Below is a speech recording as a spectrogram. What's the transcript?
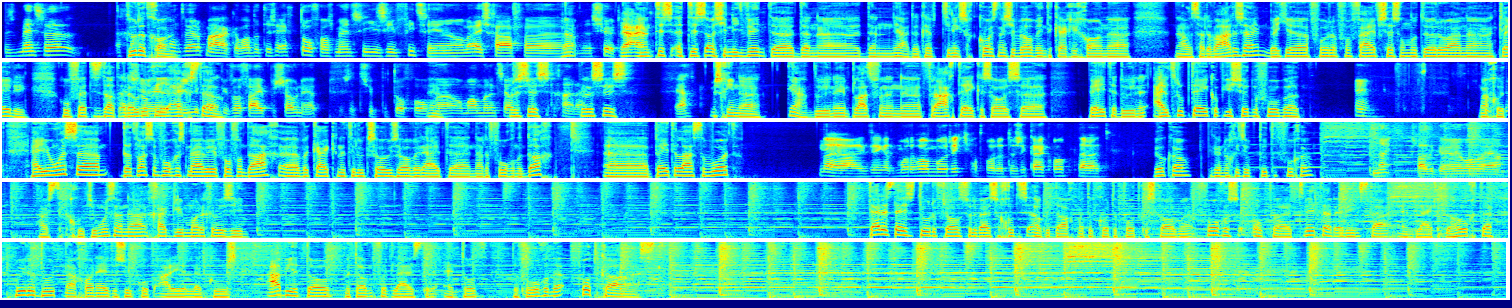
Dus mensen gaan dat gewoon. ontwerp maken. Want het is echt tof als mensen je zien fietsen in een onwijs gaaf eh, Ja. shirt. Ja, en het is, het is als je niet wint, dan, eh, dan, ja, dan heeft het je niks gekost. En als je wel wint, dan krijg je gewoon, nou wat zou de waarde zijn? Weet je, voor, voor 500, 600 euro aan, kleding. Hoe vet is dat? En Als ook nog in je eigen een stijl. vriendenclubje van vijf personen hebt, is dat super tof om, Ja. om allemaal in hetzelfde Precies, te gaan rijden. Precies. Ja. Misschien eh, ja, doe je in plaats van een eh, vraagteken zoals eh, Peter, doe je een uitroepteken op je shirt bijvoorbeeld. Hm. Maar goed. Hey jongens, eh, dat was er volgens mij weer voor vandaag. Eh, we kijken natuurlijk sowieso weer uit eh, naar de volgende dag. Eh, Peter, laatste woord. Nou ja, ik denk dat het morgen wel een mooi ritje gaat worden, dus ik kijk wel naar uit. Wilco, heb je er nog iets op toe te voegen? Nee, sluit ik er helemaal bij aan. Hartstikke goed. Jongens, dan ga ik jullie morgen weer zien. Tijdens deze Tour de France zullen wij zo goed als elke dag met een korte podcast komen. Volg ons op eh, Twitter en Insta en blijf op de hoogte. Hoe je dat doet? Nou, gewoon even zoeken op Ariel Lacours. A bientôt, bedankt voor het luisteren en tot de volgende podcast.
